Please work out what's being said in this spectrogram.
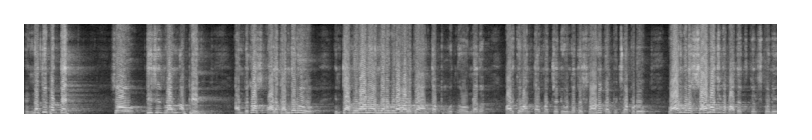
It's nothing but death. So this is one appeal. And because వాళ్ళకి అందరూ ఇంత అభిమానం అందరూ కూడా వాళ్ళకు అంత ఉన్నది వారికి అంత మంచి ఉన్నత స్నానం కల్పించినప్పుడు వారు కూడా సామాజిక బాధ్యత తెలుసుకొని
